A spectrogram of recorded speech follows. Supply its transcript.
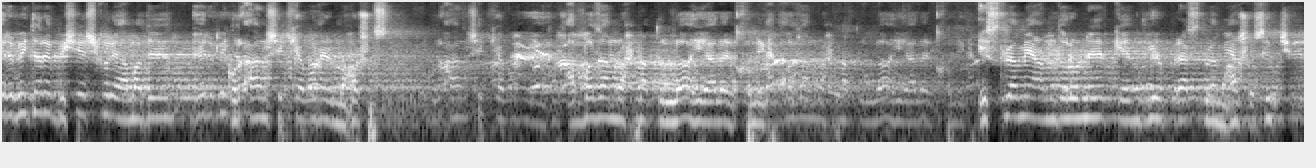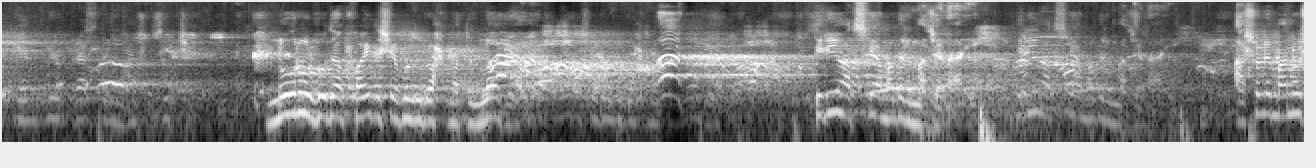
এর ভিতরে বিশেষ করে আমাদের এর কোরআন শিক্ষা মহাসচিব। আব্বাজান রহমাতুল্লাহ আলের খলিফা। আব্বাজান রহমাতুল্লাহ আলের খলিফা ইসলামী আন্দোলনের কেন্দ্রীয় প্রাক্তন মহাসচিব ছিল। কেন্দ্রীয় প্রাক্তন মহাসচিব ছিল নুরুল হুদা ফয়েদ শেহুজুর রহমাতুল্লাহ তিনিও আজকে আমাদের মাঝে নাই। তিনিও আজকে আমাদের মাঝে নাই। আসলে মানুষ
